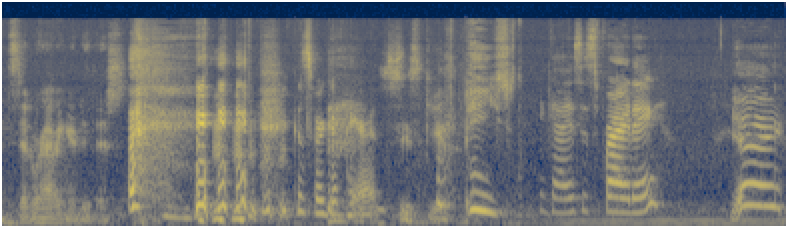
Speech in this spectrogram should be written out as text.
instead we're having her do this. Because we're good parents. She's cute. Peace. Hey guys, it's Friday. Yay.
